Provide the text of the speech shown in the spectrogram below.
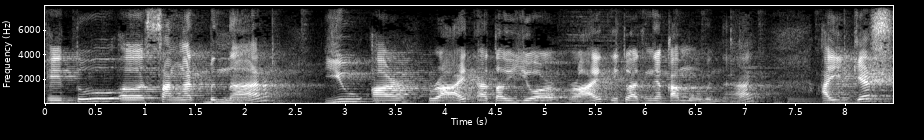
itu uh, sangat benar you are right atau you're right itu artinya kamu benar. I guess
